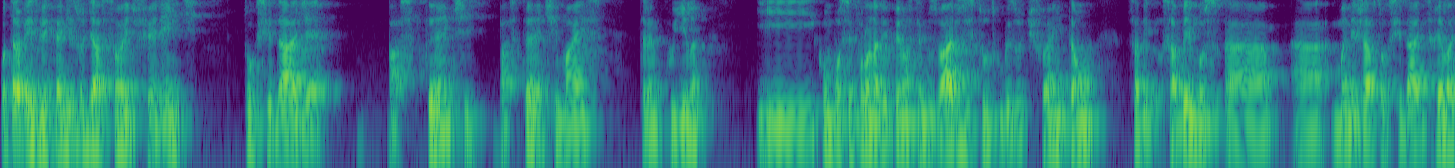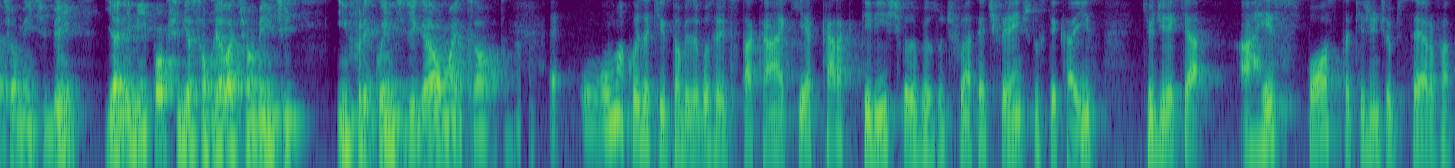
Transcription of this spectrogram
Outra vez, mecanismo de ação é diferente. Toxicidade é bastante, bastante mais tranquila. E como você falou na BP, nós temos vários estudos com bezotifan, então sabe, sabemos a, a manejar as toxicidades relativamente bem. E anemia e hipoxemia são relativamente infrequentes de grau mais alto. Né? É, uma coisa que talvez eu gostaria de destacar é que a característica do bezotifan é até diferente dos TKIs, que eu diria que a, a resposta que a gente observa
